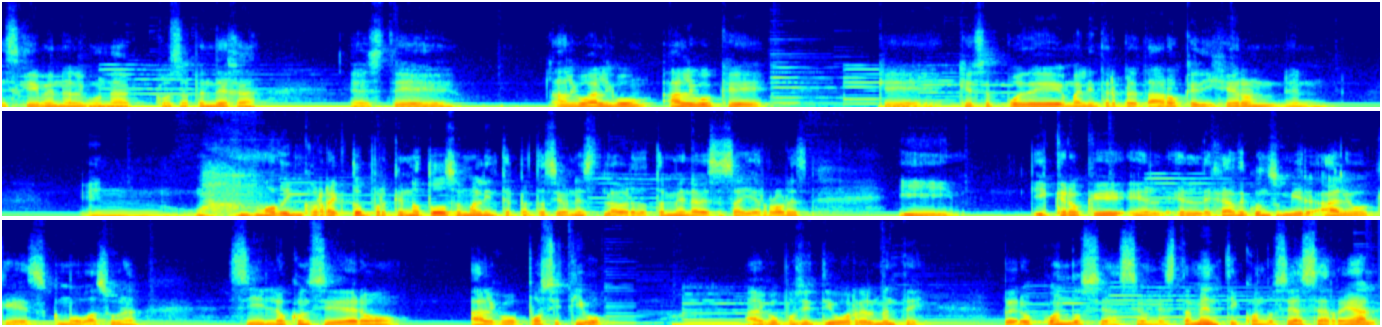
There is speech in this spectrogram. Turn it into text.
escriben alguna cosa pendeja, este, algo, algo, algo que, que, que se puede malinterpretar o que dijeron en, en modo incorrecto, porque no todos son malinterpretaciones, la verdad también a veces hay errores, y, creo que el, dejar de consumir algo que es como basura, sí lo considero algo positivo, algo positivo realmente, pero cuando se hace honestamente y cuando se hace real.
